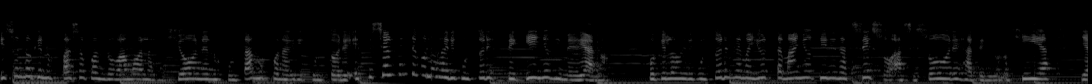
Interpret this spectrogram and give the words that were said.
Eso es lo que nos pasa cuando vamos a las regiones, nos juntamos con agricultores, especialmente con los agricultores pequeños y medianos, porque los agricultores de mayor tamaño tienen acceso a asesores, a tecnología y,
